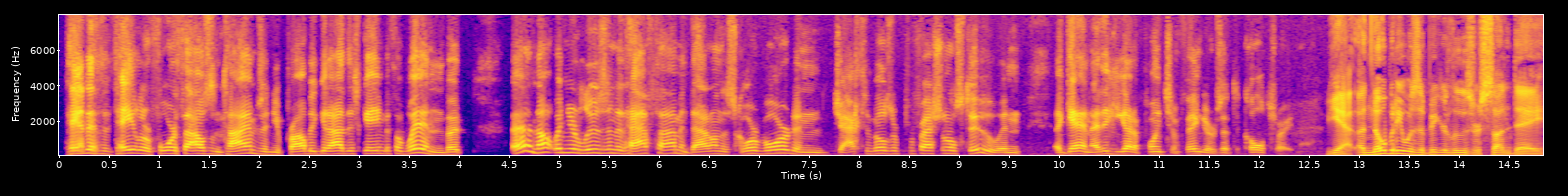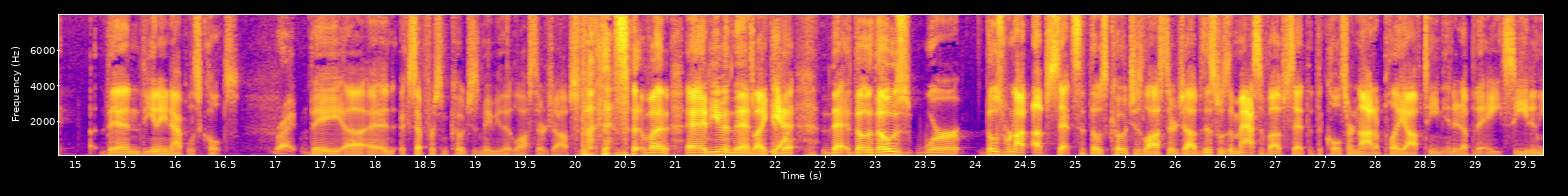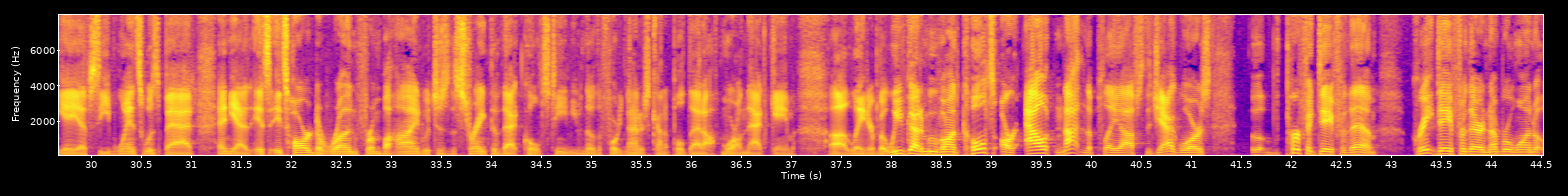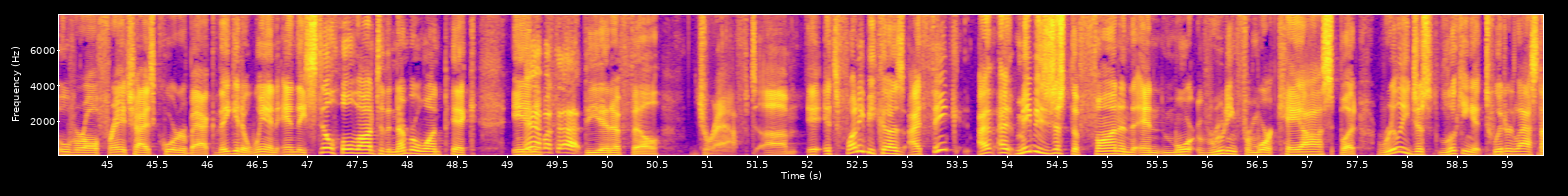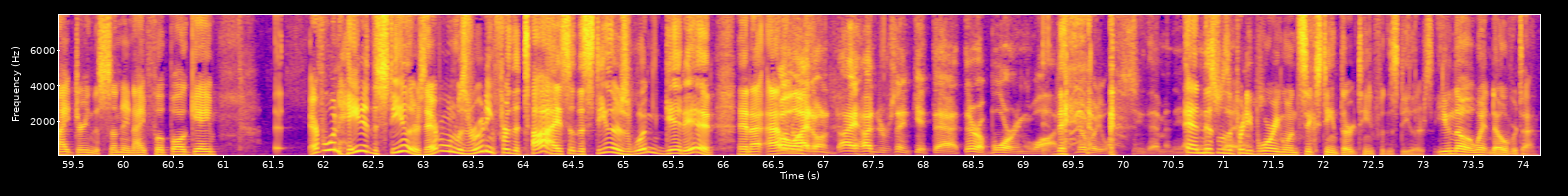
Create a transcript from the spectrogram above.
hand it to Taylor 4,000 times and you probably get out of this game with a win, but eh, not when you're losing at halftime and down on the scoreboard. And Jacksonville's are professionals too. And again, I think you got to point some fingers at the Colts right now. Yeah, uh, nobody was a bigger loser Sunday than the Indianapolis Colts. Right. They, uh, and except for some coaches maybe that lost their jobs, but that's, but and even then, like Yeah. that, that, those were those were not upsets that those coaches lost their jobs. This was a massive upset that the Colts are not a playoff team. Ended up the eight seed in the AFC. Wentz was bad, and yeah, it's it's hard to run from behind, which is the strength of that Colts team. Even though the 49ers kind of pulled that off. More on that game uh, later. But we've got to move on. Colts are out, not in the playoffs. The Jaguars, perfect day for them. Great day for their number one overall franchise quarterback. They get a win, and they still hold on to the number one pick in Yeah, the NFL draft. Um, it- it's funny because I think I, I, maybe it's just the fun and and more rooting for more chaos, but really just looking at Twitter last night during the Sunday night football game. Everyone hated the Steelers. Everyone was rooting for the tie, so the Steelers wouldn't get in. And I, I don't Oh. I don't. I hundred percent get that. They're a boring watch. Nobody wants to see them in the. And this was a pretty boring one, 16-13 for the Steelers, even though it went into overtime.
